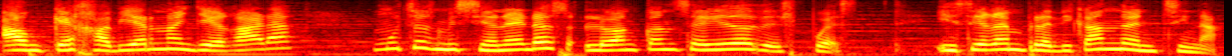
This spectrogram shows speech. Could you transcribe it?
Aunque Javier no llegara, muchos misioneros lo han conseguido después y siguen predicando en China,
